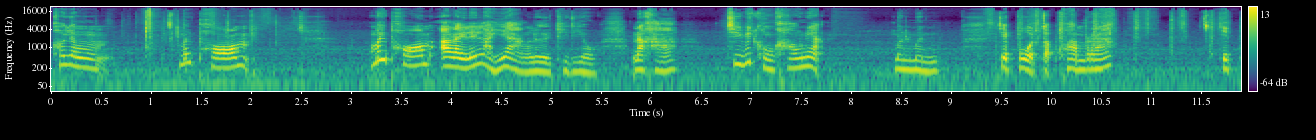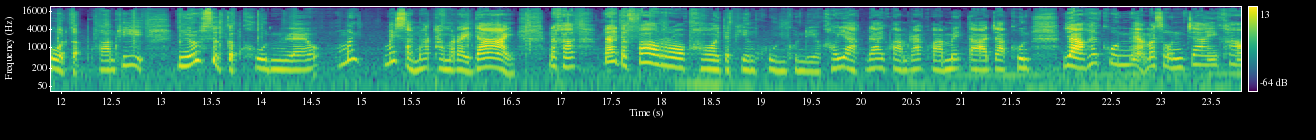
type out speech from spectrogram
เขายังไม่พร้อม ไม่พร้อมอะไรหลาย ๆ อย่างเลยทีเดียวนะคะ ชีวิตของเขาเนี่ย มันเหมือนเจ็บปวดกับความรัก เจ็บปวดกับความที่มีรู้สึกกับคุณแล้วไม่ ไม่สามารถทำอะไรได้นะคะ ได้แต่เฝ้ารอคอยแต่เพียงคุณคนเดียวเขาอยากได้ความรักความเมตตาจากคุณ อยากให้คุณเนี่ยมาสนใจเขา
